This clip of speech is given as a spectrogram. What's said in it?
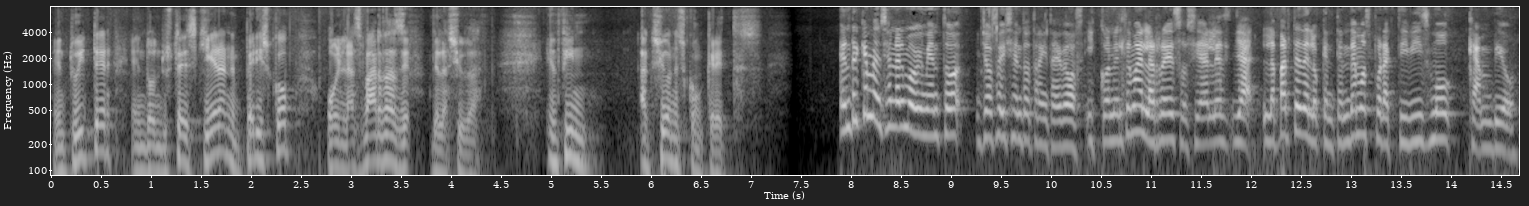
en Twitter, en donde ustedes quieran, en Periscope o en las bardas de la ciudad. En fin, acciones concretas. Enrique menciona el movimiento Yo Soy 132 y con el tema de las redes sociales ya la parte de lo que entendemos por activismo cambió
